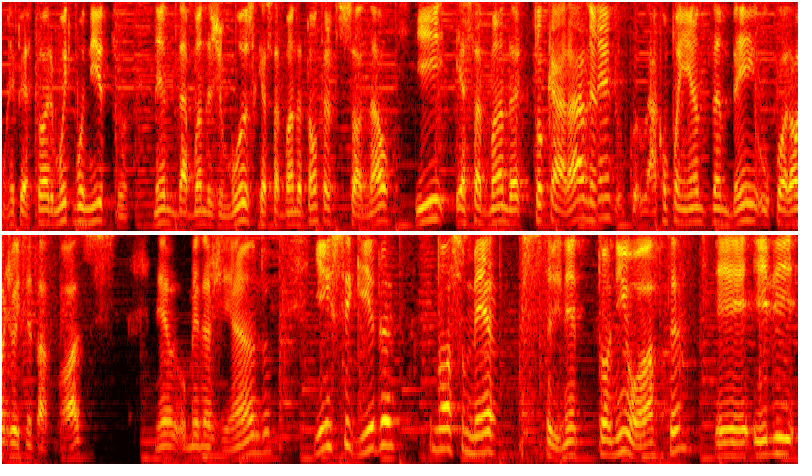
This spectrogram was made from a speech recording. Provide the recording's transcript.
um repertório muito bonito né, da banda de música, essa banda tão tradicional. E essa banda tocará, né, acompanhando também o coral de 80 vozes, né, homenageando. E em seguida, o nosso mestre, né, Toninho Horta, eh, ele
